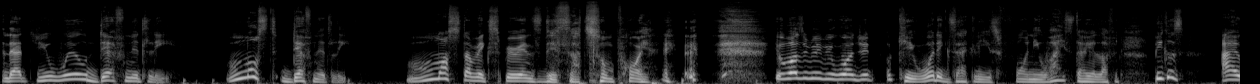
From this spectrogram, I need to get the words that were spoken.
that you will definitely, most definitely, must have experienced this at some point. you must be wondering, okay, what exactly is funny? Why is Dio laughing? Because I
